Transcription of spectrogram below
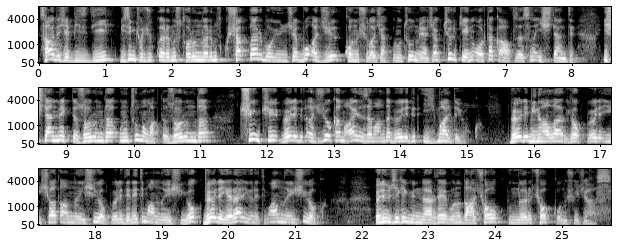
Sadece biz değil, bizim çocuklarımız, torunlarımız kuşaklar boyunca bu acı konuşulacak, unutulmayacak. Türkiye'nin ortak hafızasına işlendi. İşlenmek de zorunda, unutulmamak da zorunda. Çünkü böyle bir acı yok ama aynı zamanda böyle bir ihmal de yok. Böyle binalar yok, böyle inşaat anlayışı yok, böyle denetim anlayışı yok, böyle yerel yönetim anlayışı yok. Önümüzdeki günlerde bunu daha çok, bunları çok konuşacağız.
